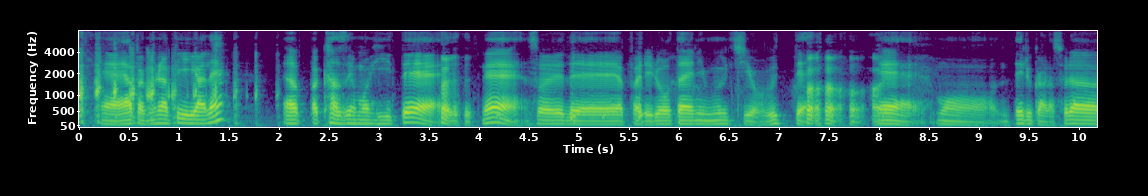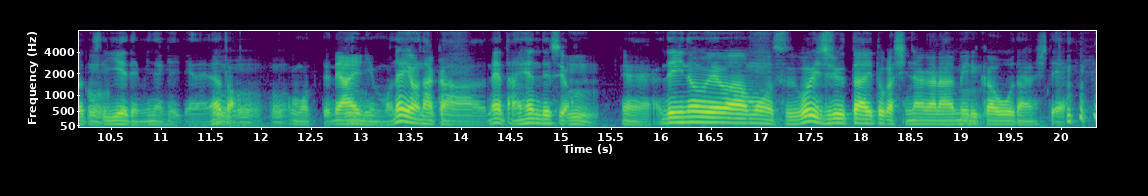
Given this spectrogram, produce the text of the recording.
えーやっぱ村 P がねやっぱ風邪もひいてねそれでやっぱり老体に鞭を打って、はい。ええもう出るからそれはうん家で見なきゃいけないなとうんうんうん。思ってでアイリンもね夜中ね大変ですよ。うん。ええで井上はもうすごい渋滞とかしながらアメリカ横断して、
